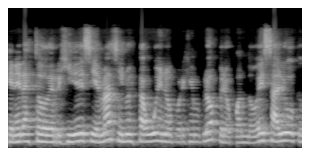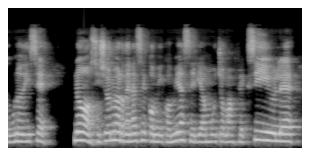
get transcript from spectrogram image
genera esto de rigidez y demás y no está bueno, por ejemplo, pero cuando es algo que uno dice, no, si yo me ordenase con mi comida sería mucho más flexible,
